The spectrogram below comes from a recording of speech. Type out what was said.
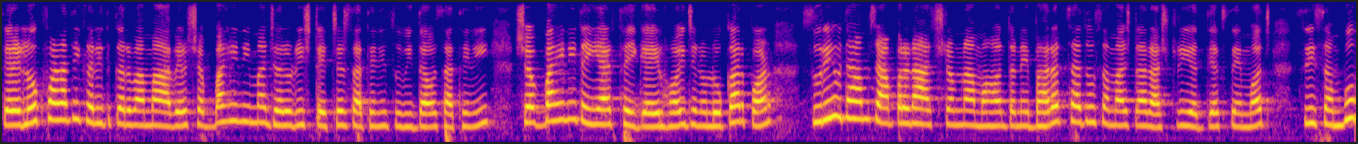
ત્યારે લોકફાળાથી ખરીદ કરવામાં આવેલ શબવાહિનીમાં જરૂરી સ્ટેચર સાથેની સુવિધાઓ સાથેની શબવાહિની તૈયાર થઈ ગયેલ હોય જેનું લોકાર્પણ સુરીવધામ ચાંપરણા આશ્રમના મહંત અને ભારત સાધુ સમાજના રાષ્ટ્રીય અધ્યક્ષ તેમજ શ્રી શંભુ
